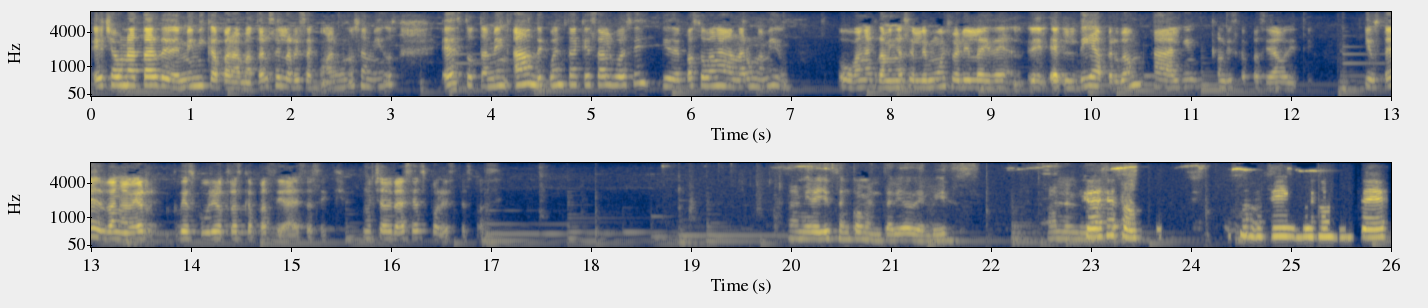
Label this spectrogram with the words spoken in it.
echa una tarde de mímica para matarse la risa con algunos amigos, esto también hagan de cuenta que es algo así y de paso van a ganar un amigo o van a también hacerle muy feliz la idea, el, día, perdón, a alguien con discapacidad auditiva. Y ustedes van a ver, descubrir otras capacidades, así que muchas gracias por este espacio. Ah, mira, ahí está un comentario de Luis. Gracias a usted. Sí, Luis nos dice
